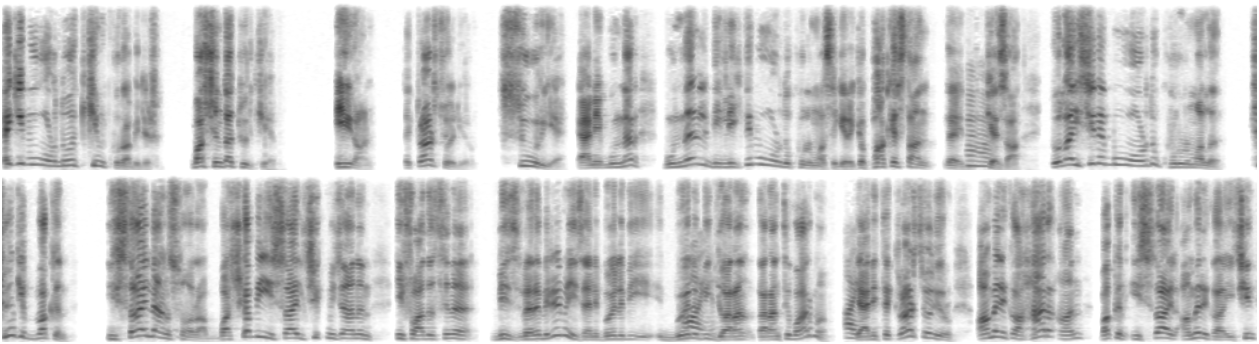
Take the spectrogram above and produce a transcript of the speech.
Peki bu orduyu kim kurabilir? Başında Türkiye, İran, tekrar söylüyorum. Suriye. Yani bunlar bunlarla birlikte bu ordu kurulması gerekiyor. Pakistan e, keza. Dolayısıyla bu ordu kurulmalı. Çünkü bakın İsrail'den sonra başka bir İsrail çıkmayacağının ifadesini biz verebilir miyiz? Yani böyle bir böyle Hayır. bir garan- garanti var mı? Hayır. Yani tekrar söylüyorum. Amerika her an bakın İsrail Amerika için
